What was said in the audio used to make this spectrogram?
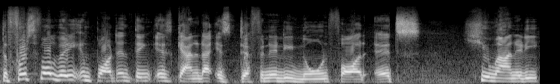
The first of all, very important thing is Canada is definitely known for its humanity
